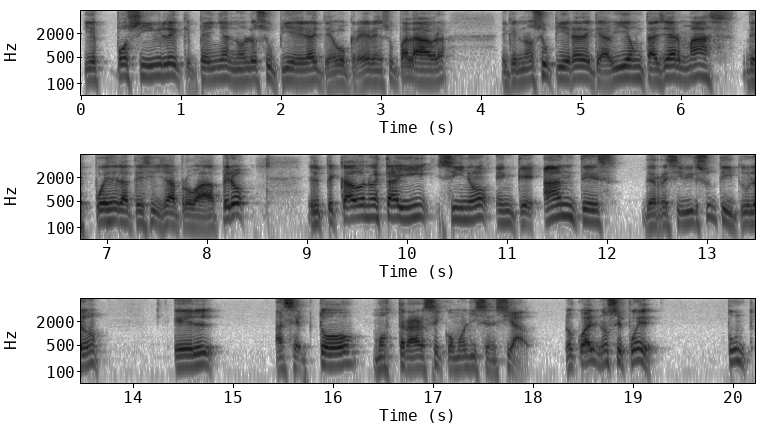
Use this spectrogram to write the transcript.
y es posible que Peña no lo supiera, y debo creer en su palabra, de que no supiera de que había un taller más después de la tesis ya aprobada. Pero el pecado no está ahí, sino en que antes de recibir su título, él aceptó mostrarse como licenciado, lo cual no se puede. Punto.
